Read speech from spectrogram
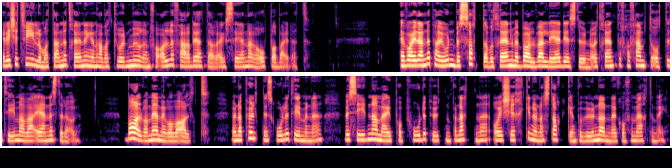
er det ikke tvil om at denne treningen har vært grunnmuren for alle ferdigheter jeg senere har opparbeidet. Jeg var i denne perioden besatt av å trene med ball hver ledige stund, og jeg trente fra fem til åtte timer hver eneste dag. Ball var med meg overalt. Under pulten i skoletimene, ved siden av meg på hodeputen på nettene og i kirken under stakken på bunaden jeg konfirmerte meg.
